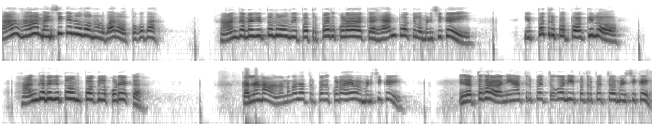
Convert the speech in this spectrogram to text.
ಹಾ ಹಾ ಮೆಣಸಿಕಾಯಿ ಅದಾವ ನೋಡು ಬಾರ ತಗೋ ಬಾ ಹಂಗನಾಗಿತ್ತು ಒಂದು ಇಪ್ಪತ್ತು ರೂಪಾಯಿ ಕೊಡಕ ಹ್ಯಾಂಗ್ ಪಾಕಿಲ್ಲ ಮೆಣಸಿಕಾಯಿ ಇಪ್ಪತ್ತು ರೂಪಾಯಿ ಪಾಕಿಲೋ ಹಂಗನಾಗಿತ್ತು ಒಂದು ಪಾಕಿಲ ಕೊಡಕ ಕನ್ನಡ ನನಗೊಂದು ಹತ್ತು ರೂಪಾಯಿ ಕೊಡ ಯಾವ ಮೆಣಸಿಕಾಯಿ ಇದು ತಗೋ ನೀ ಹತ್ತು ರೂಪಾಯಿ ತಗೋ ನೀ ಇಪ್ಪತ್ತು ರೂಪಾಯಿ ತಗೋ ಮೆಣಸಿಕಾಯಿ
